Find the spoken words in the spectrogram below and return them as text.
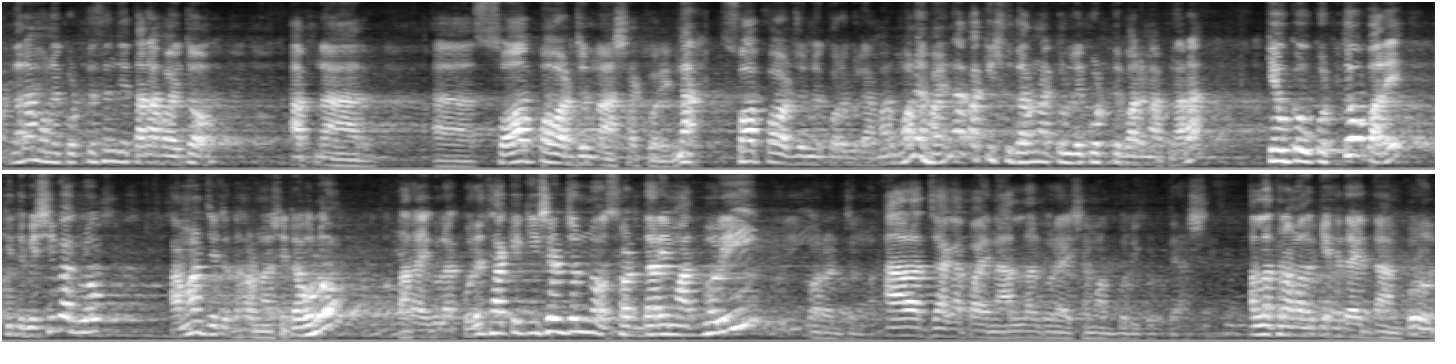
আপনারা মনে করতেছেন যে তারা হয়তো আপনার সব পাওয়ার জন্য আশা করে। না সব পাওয়ার জন্য করে বলে আমার মনে হয় না, বাকি সুধারণা করলে করতে পারেন আপনারা। কেউ কেউ করতেও পারে, কিন্তু বেশিরভাগ লোক, আমার যেটা ধারণা সেটা হলো, তারা এগুলা করে থাকে কিসের জন্য? সর্দারি মাতবরি করার জন্য। আর জায়গা পায় না, আল্লাহর করে এসে মাতবরি করতে আসে। আল্লাহ তালা আমাদেরকে হেদায়ত দান করুন।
